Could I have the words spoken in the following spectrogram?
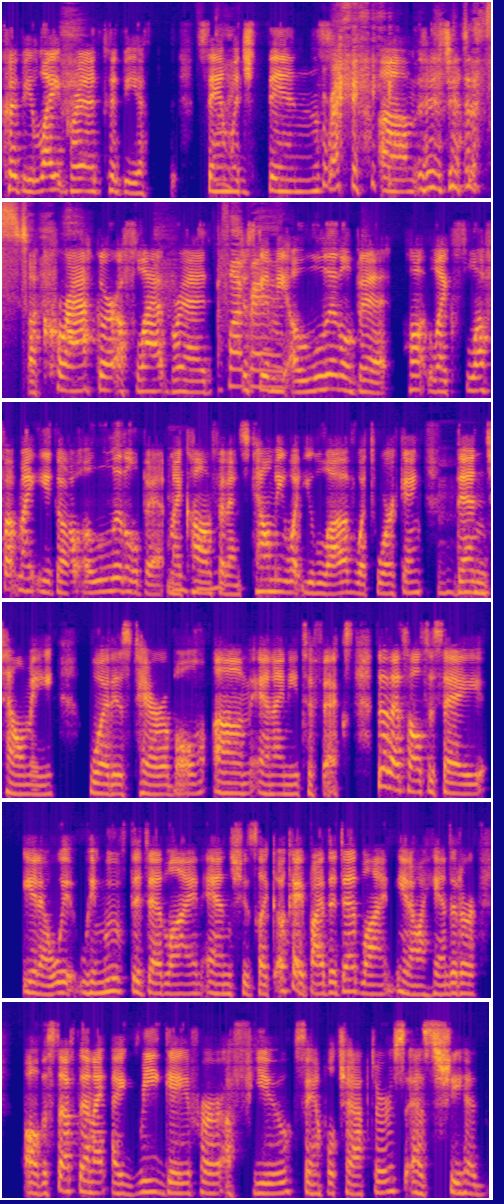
could be light bread, could be a sandwich thins, right? Um, just a cracker, a flatbread. A just give me a little bit, like fluff up my ego a little bit, my mm-hmm. confidence. Tell me what you love, what's working, mm-hmm. then tell me what is terrible, um, and I need to fix. So that's all to say you know, we, we moved the deadline and she's like, okay, by the deadline, you know, I handed her all the stuff. Then I, I re-gave her a few sample chapters as she had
